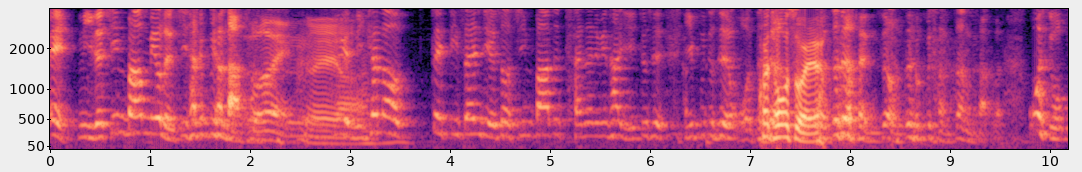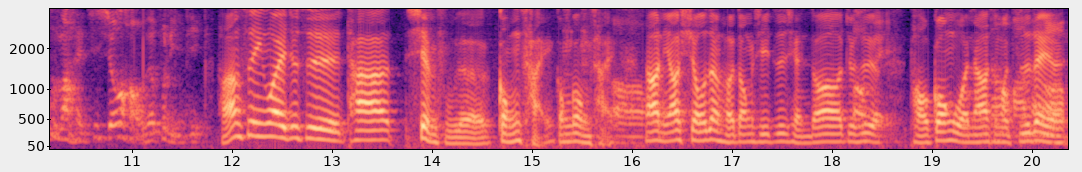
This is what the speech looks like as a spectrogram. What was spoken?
哎，你的辛巴没有冷气，他就不想打球了，哎。对，你看到在第三节的时候，辛巴就瘫在那边，他已经就是一副就是我快脱水了我真的很热，我真的不想上场了。为什么不把冷气修好？我都不理解。好像是因为就是他县府的公财公共财，哦然后你要修任何东西之前都要就是跑公文啊什么之类的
